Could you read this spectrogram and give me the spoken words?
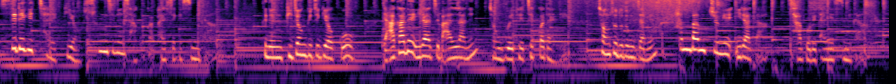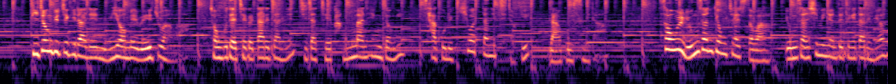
쓰레기차에 끼어 숨지는 사고가 발생했습니다. 그는 비정규직이었고 야간에 일하지 말라는 정부의 대책과 달리 청소 노동자는 한밤중에 일하다 사고를 당했습니다. 비정규직이라는 위험의 외주화와 정부 대책을 따르지 않는 지자체의 방만 행정이 사고를 키웠다는 지적이 나오고 있습니다. 서울 용산경찰서와 용산시민연대 등에 따르면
